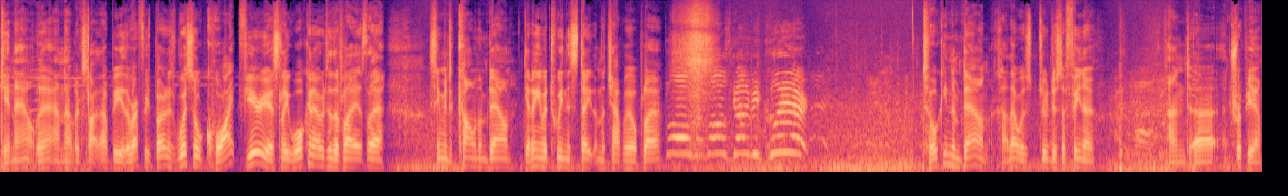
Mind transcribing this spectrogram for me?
getting out there, and that looks like that'll be the referee's bonus whistle quite furiously, walking over to the players there, seeming to calm them down, getting in between the state and the Chapel Hill player, Ball, the ball's got to be cleared. talking them down. That was Drew DeStefano and uh, Trippier.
